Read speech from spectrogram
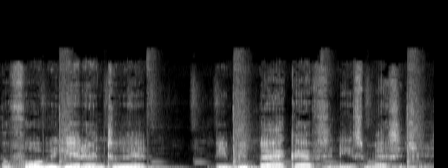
before we get into it, we'll be back after these messages.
